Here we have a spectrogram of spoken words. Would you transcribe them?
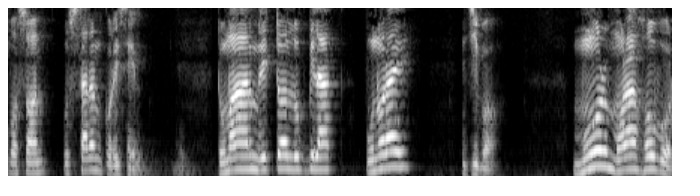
বচন উচ্চাৰণ কৰিছিল। তোমাৰ মৃত লোকবিলাক পুনৰাই জীৱ। মোৰ মৰা হৌবোৰ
